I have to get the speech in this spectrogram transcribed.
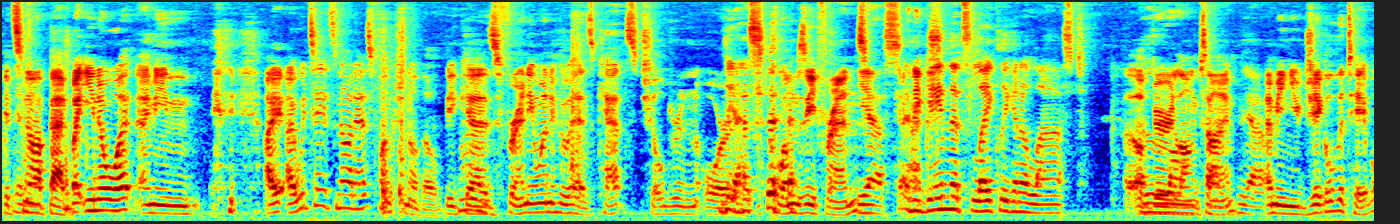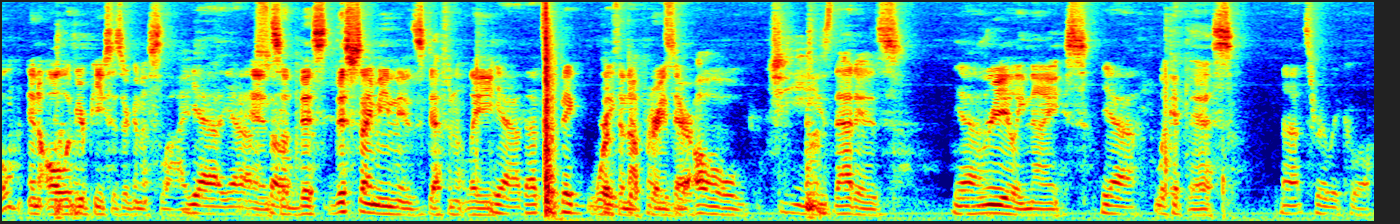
It's you know. not bad, but you know what? I mean, I, I would say it's not as functional though, because for anyone who has cats, children, or Hmm. Yes. clumsy friends, Yes, Cats, and a game that's likely going to last. A a very long long time. time, yeah. I mean, you jiggle the table, and all of your pieces are going to slide. Yeah, yeah. And so, so, this, this, I mean, is definitely yeah, that's a big worth big an upgrade there. Oh, geez, that is Yeah, really nice. yeah, Look at this. that's really cool.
